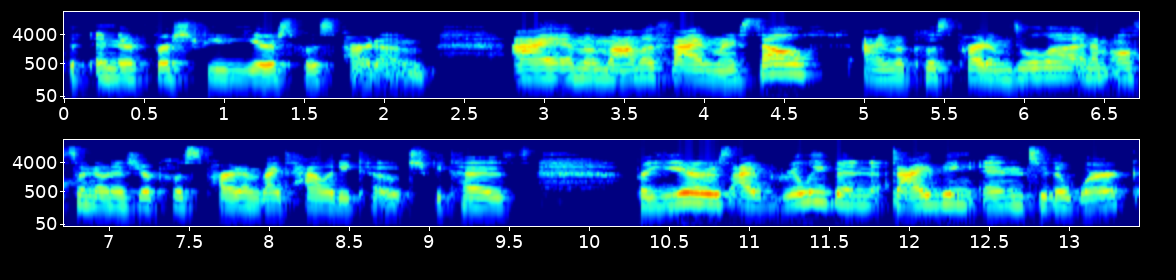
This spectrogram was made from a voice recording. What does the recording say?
within their first few years postpartum. I am a mom of five myself. I'm a postpartum doula, and I'm also known as your postpartum vitality coach because for years I've really been diving into the work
